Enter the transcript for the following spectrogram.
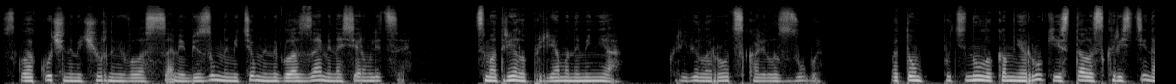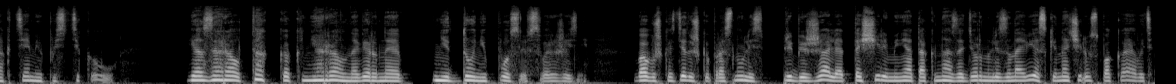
с клокоченными черными волосами, безумными темными глазами на сером лице. Смотрела прямо на меня, кривила рот, скалила зубы. Потом потянула ко мне руки и стала скрести ногтями по стеклу — я заорал так, как не орал, наверное, ни до, ни после в своей жизни. Бабушка с дедушкой проснулись, прибежали, оттащили меня от окна, задернули занавески, начали успокаивать.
